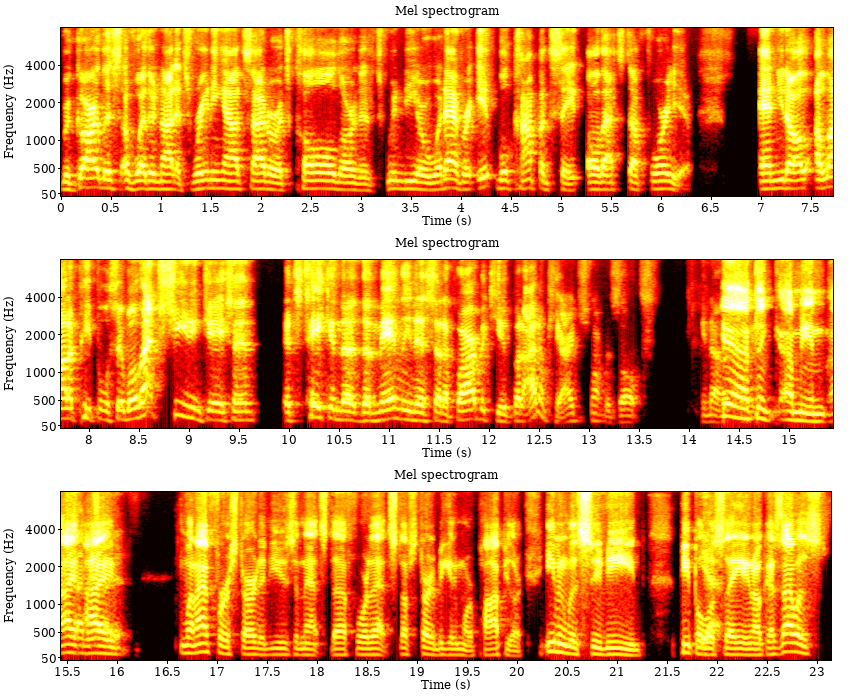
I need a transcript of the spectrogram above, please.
regardless of whether or not it's raining outside or it's cold or it's windy or whatever. It will compensate all that stuff for you and you know, a, lot of people say, "Well, that's cheating, Jason. It's taking the the manliness at a barbecue." But I don't care. I just want results. You know. Yeah, I think. I mean, I, I when I first started using that stuff, or that stuff started getting more popular, even with sous vide, people yeah. will say, you know, because I was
